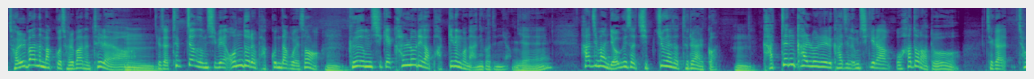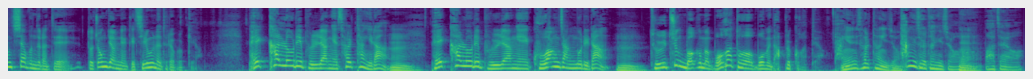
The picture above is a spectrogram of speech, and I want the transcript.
절반은 맞고 절반은 틀려요. 음. 그래서 특정 음식의 온도를 바꾼다고 해서 음. 그 음식의 칼로리가 바뀌는 건 아니거든요. 예. 하지만 여기서 집중해서 들어야 할 것. 음. 같은 칼로리를 가진 음식이라고 하더라도 제가 청취자분들한테 또 쫑디 언니한테 질문을 드려볼게요. 100칼로리 분량의 설탕이랑 음. 100칼로리 분량의 구황작물이랑 음. 둘중 먹으면 뭐가 더 몸에 나쁠 것 같아요? 당연히 설탕이죠. 당연히 설탕이죠. 네. 맞아요.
